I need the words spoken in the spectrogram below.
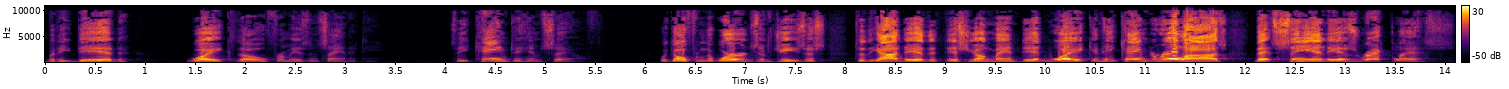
But he did wake, though, from his insanity. So he came to himself. We go from the words of Jesus to the idea that this young man did wake and he came to realize that sin is reckless.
